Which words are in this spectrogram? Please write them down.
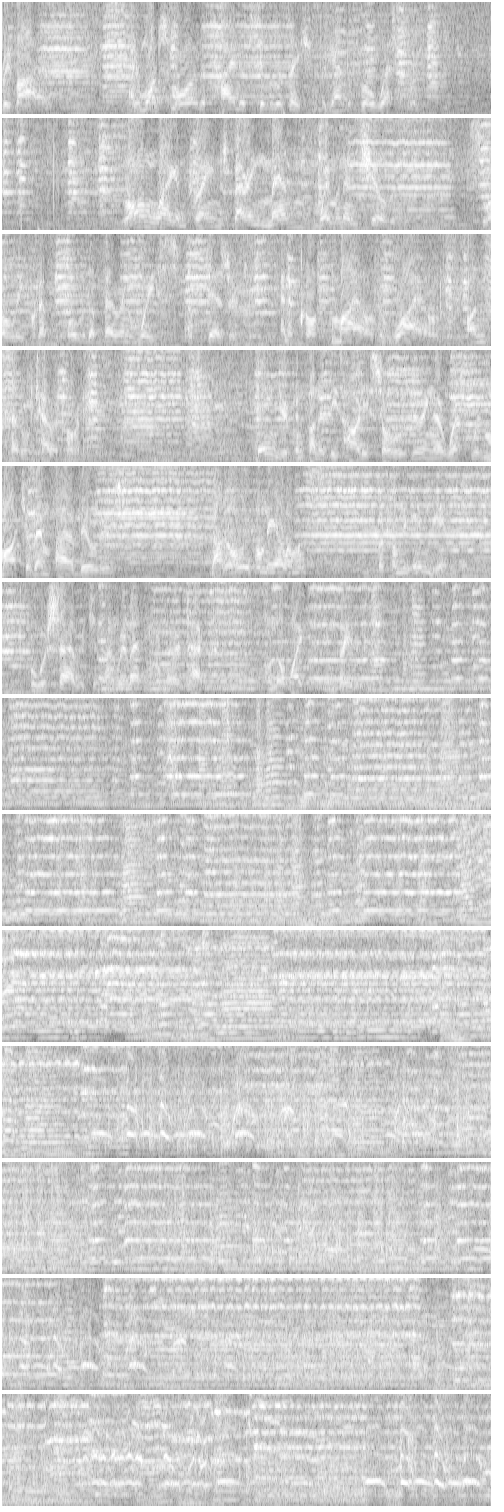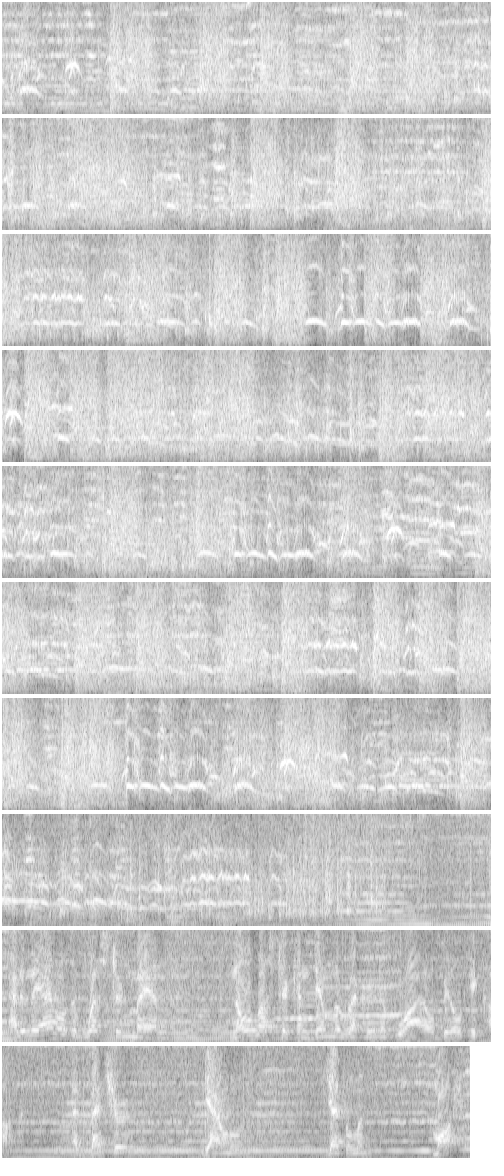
revived, and once more the tide of civilization began to flow westward. Long wagon trains bearing men, women, and children slowly crept over the barren wastes of desert and across miles of wild, unsettled territory. Danger confronted these hardy souls during their westward march of empire builders, not only from the elements, but from the Indians, who were savage and unrelenting in their attacks on the white invaders. Hickok. Adventure, gambler, gentleman, marshal.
